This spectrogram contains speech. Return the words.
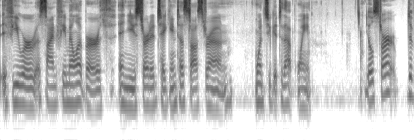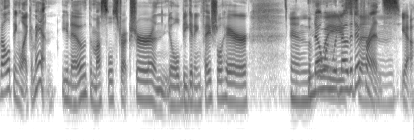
if you were assigned female at birth and you started taking testosterone, once you get to that point, you'll start developing like a man, you know, the muscle structure and you'll be getting facial hair And No one would know the voice and- difference. yeah.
